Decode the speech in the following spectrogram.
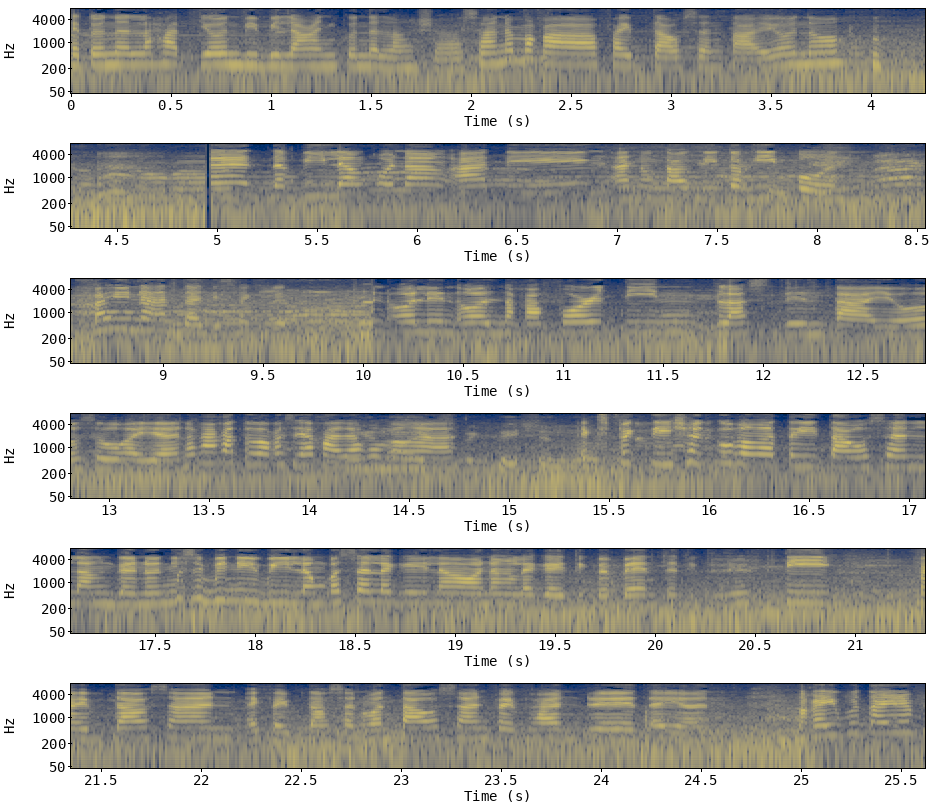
Ito na lahat yon bibilangan ko na lang siya. Sana maka 5,000 tayo, no? Nabilang ko ng ating, anong tawag dito, ipon. Pahinaan daddy saglit. All in all, naka 14 plus din tayo. So, ayan. Nakakatuwa kasi akala ko mga... expectation ko mga 3,000 lang ganun. Kasi binibilang, basta lagay lang ako ng lagay. Tigbe 20, tigbe 50, 5,000, ay 5,000, 1,000, 500, ayan. Nakaipon tayo ng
